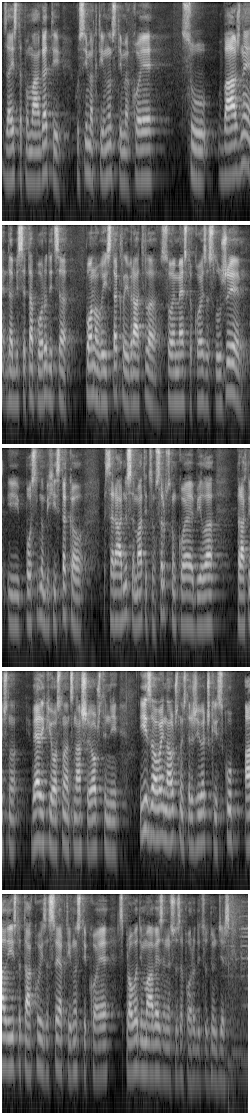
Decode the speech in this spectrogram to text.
zaista pomagati u svim aktivnostima koje su važne da bi se ta porodica ponovo istakla i vratila svoje mesto koje zaslužuje i posebno bih istakao saradnju sa Maticom Srpskom koja je bila praktično veliki osnovac našoj opštini i za ovaj naučno-istraživački skup, ali isto tako i za sve aktivnosti koje sprovodimo, a vezane su za porodicu Dunđerske.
